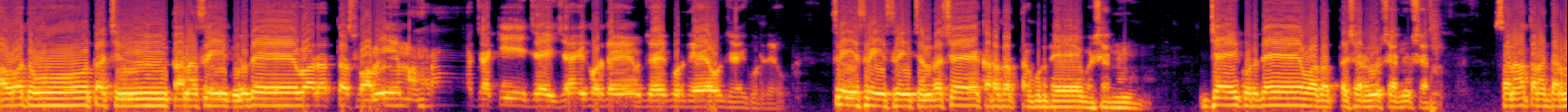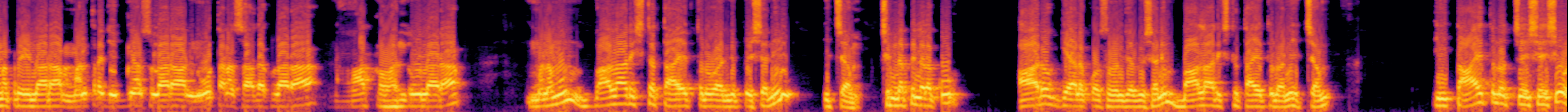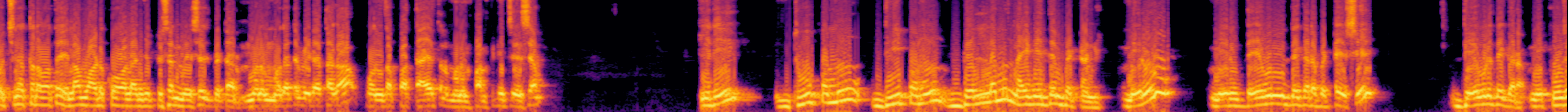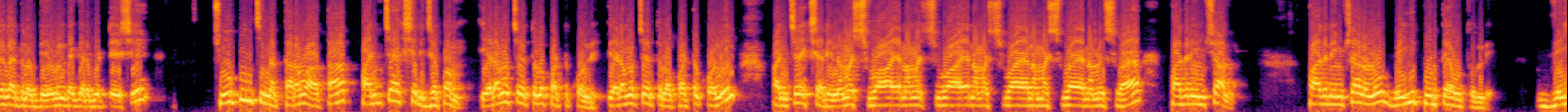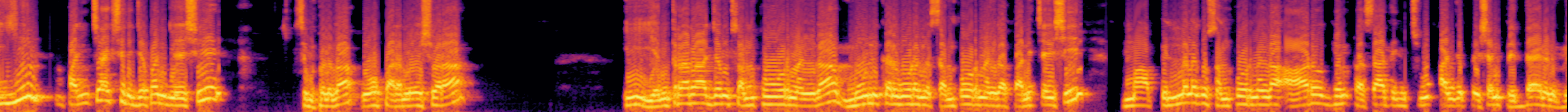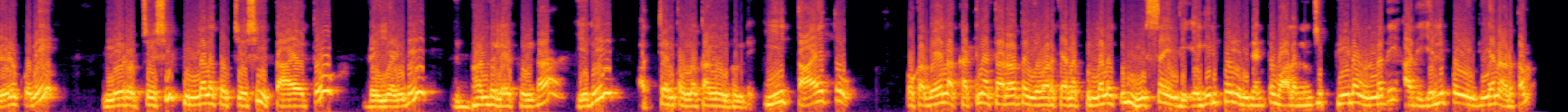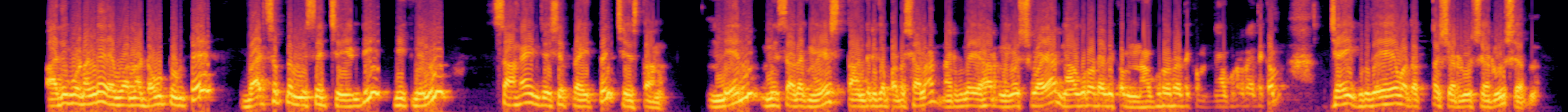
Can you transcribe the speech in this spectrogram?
అవధూత చింతన శ్రీ గురుదేవ దత్త స్వామి మహారాజకి జై. జై గురుదేవ్ జై గురుదేవ్ జై గురుదేవ్. శ్రీ శ్రీ శ్రీ చంద్రశేఖర దత్త గురుదేవ శరణం. జై గురుదేవ దత్త శరణు శరణు శరణు. సనాతన ధర్మ ప్రియులారా మంత్ర జిజ్ఞాసులారా నూతన సాధకులారా నా ఆత్మ బంధువులారా మనము బాలారిష్ట తాయెత్తులు అని చెప్పేసి అని ఇచ్చాం. చిన్నపిల్లలకు ఆరోగ్యాల కోసం అని చెప్పేసి అని బాలారిష్ట తాయెత్తులు అని ఇచ్చాం. ఈ తాయెత్తులు వచ్చేసేసి వచ్చిన తర్వాత ఎలా వాడుకోవాలని చెప్పేసి అని మెసేజ్ పెట్టారు. మనం మొదట విడతగా వంద తాయెత్తులు మనం పంపిణీ చేశాం. ఇది ధూపము దీపము బెల్లము నైవేద్యం పెట్టండి. మీరు మీరు దేవుని దగ్గర పెట్టేసి దేవుడి దగ్గర మీ పూజ గదిలో దేవుని దగ్గర పెట్టేసి చూపించిన తర్వాత పంచాక్షరి జపం ఎడమ చేతిలో పట్టుకోండి. ఎడమ చేతిలో పట్టుకొని పంచాక్షరి నమ శివాయ నమ శివాయ నమ శివాయ నమ శివాయ నమ శివాయ పది నిమిషాలు. పది నిమిషాలలో వెయ్యి పూర్తి అవుతుంది వెయ్యి పంచాక్షరి జపం చేసి సింపుల్గా ఓ పరమేశ్వర ఈ యంత్రరాజ్యం సంపూర్ణంగా మూలికలు కూడా సంపూర్ణంగా పనిచేసి మా పిల్లలకు సంపూర్ణంగా ఆరోగ్యం ప్రసాదించు అని చెప్పేసి అని పెద్ద ఆయనను వేడుకొని మీరు వచ్చేసి పిల్లలకు వచ్చేసి ఈ వెయ్యండి. ఇబ్బంది లేకుండా ఇది అత్యంత ఉన్నతంగా ఉంటుంది. ఈ తాయెత్తు ఒకవేళ కట్టిన తర్వాత ఎవరికైనా పిల్లలకు మిస్ అయింది ఎగిరిపోయింది అంటే వాళ్ళ నుంచి పీడ ఉన్నది అది వెళ్ళిపోయింది అని అర్థం. అది కూడా ఏమైనా డౌట్ ఉంటే వాట్సాప్లో మెసేజ్ చేయండి మీకు నేను సహాయం చేసే ప్రయత్నం చేస్తాను. నేను మీ సదక్ మహేష్ తాంత్రిక పాఠశాల నర్మదయహార్ నమశివాయ నాగురోరధికం నాగురోరధికం నాగురోరధికం జై గురుదేవ దత్త శరణు శరణు శరణు.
